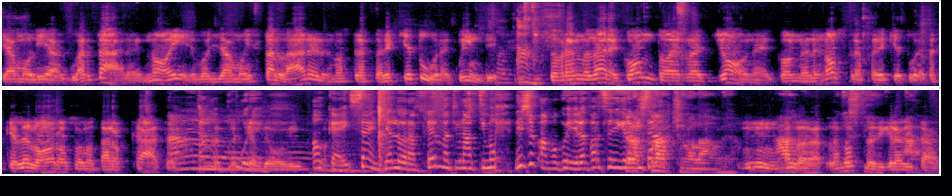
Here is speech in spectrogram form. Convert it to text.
siamo lì a guardare. Noi vogliamo installare le nostre apparecchiature, quindi Ah, dovranno dare conto e ragione con le nostre apparecchiature perché le loro sono taroccate. Ah, pure. che abbiamo visto. ok, senti, allora fermati un attimo. Dicevamo quindi la forza di Te la gravità. stracciano la laurea. Mm, Ah, allora, la forza di gravità,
